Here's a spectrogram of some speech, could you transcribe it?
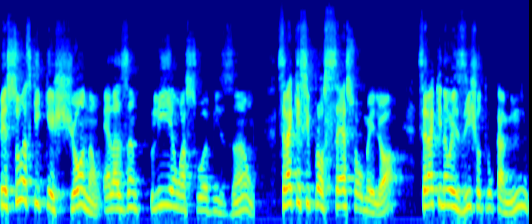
Pessoas que questionam, elas ampliam a sua visão. Será que esse processo é o melhor? Será que não existe outro caminho?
